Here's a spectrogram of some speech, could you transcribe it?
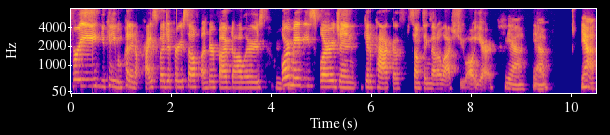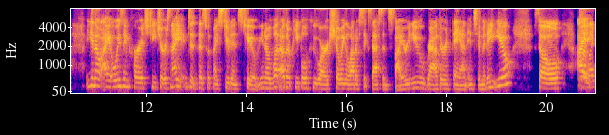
free. You can even put in a price budget for yourself under five dollars, mm-hmm. or maybe splurge and get a pack of something that'll last you all year. Yeah, yeah. Yeah. You know, I always encourage teachers, and I did this with my students too, you know, let other people who are showing a lot of success inspire you rather than intimidate you. So I, I like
